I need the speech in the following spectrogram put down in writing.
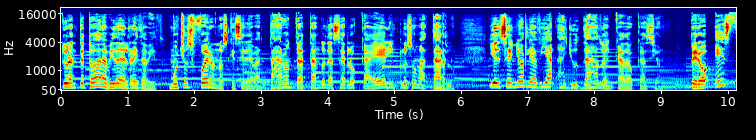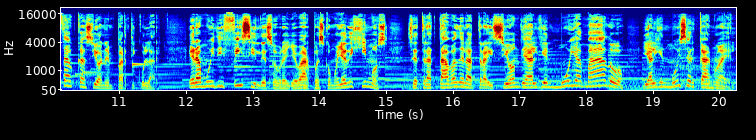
Durante toda la vida del rey David, muchos fueron los que se levantaron tratando de hacerlo caer, incluso matarlo, y el Señor le había ayudado en cada ocasión. Pero esta ocasión en particular era muy difícil de sobrellevar, pues como ya dijimos, se trataba de la traición de alguien muy amado y alguien muy cercano a él.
